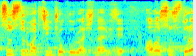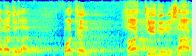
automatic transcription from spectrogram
susturmak için çok uğraştılar bizi. Ama susturamadılar. Bakın hak yediniz hak.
